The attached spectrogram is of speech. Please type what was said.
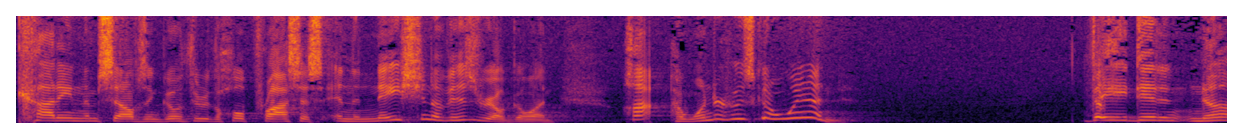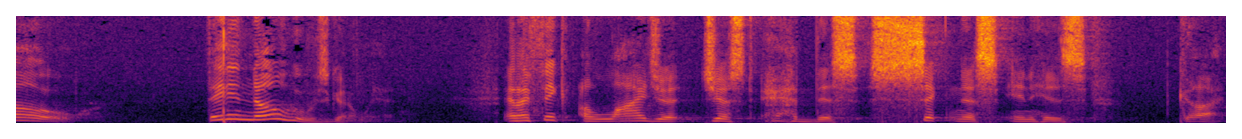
cutting themselves and going through the whole process, and the nation of Israel going, huh, I wonder who's going to win. They didn't know. They didn't know who was going to win. And I think Elijah just had this sickness in his gut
